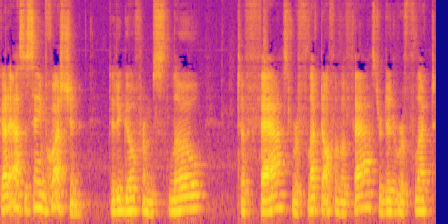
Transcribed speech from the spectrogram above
got to ask the same question. Did it go from slow to fast, reflect off of a fast, or did it reflect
